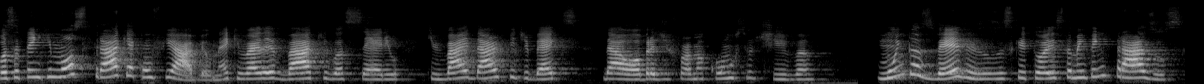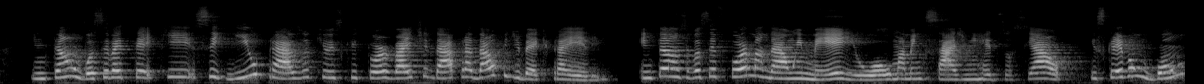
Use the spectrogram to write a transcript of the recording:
você tem que mostrar que é confiável, né? Que vai levar aquilo a sério, que vai dar feedbacks da obra de forma construtiva. Muitas vezes os escritores também têm prazos, então você vai ter que seguir o prazo que o escritor vai te dar para dar o feedback para ele. Então, se você for mandar um e-mail ou uma mensagem em rede social, escreva um bom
